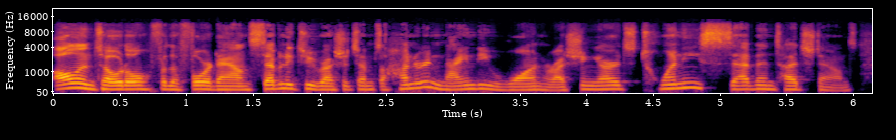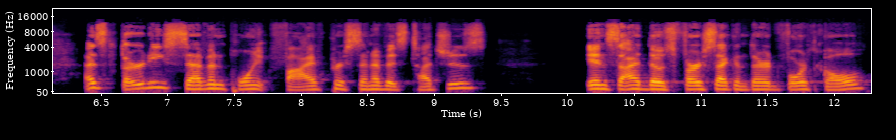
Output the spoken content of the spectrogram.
all in total for the four downs 72 rush attempts 191 rushing yards 27 touchdowns. That's 37.5% of his touches inside those first second third fourth goal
